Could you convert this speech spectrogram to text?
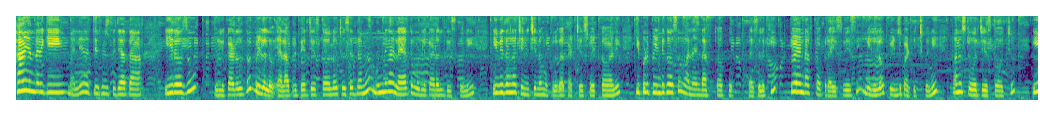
హాయ్ అందరికీ. మళ్ళీ వచ్చేసింది సుజాత. ఈరోజు ఉల్లికాడలతో బిళ్ళలు ఎలా ప్రిపేర్ చేసుకోవాలో చూసేద్దామా? ముందుగా లేత ఉల్లికాడలు తీసుకుని ఈ విధంగా చిన్న చిన్న ముక్కలుగా కట్ చేసి పెట్టుకోవాలి. ఇప్పుడు పిండి కోసం వన్ అండ్ హాఫ్ కప్ పెసలకి two and half cup rice వేసి మిల్లులో పిండి పట్టించుకొని మనం స్టోర్ చేసుకోవచ్చు. ఈ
